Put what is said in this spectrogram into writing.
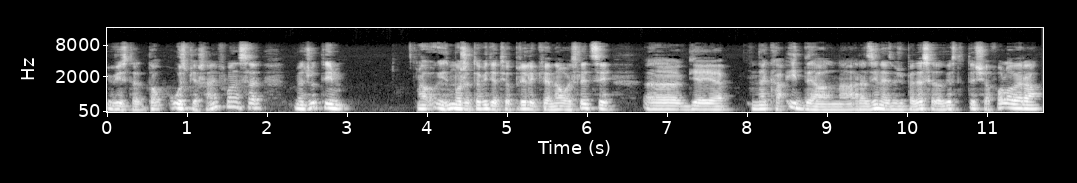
vi ste to uspješan influencer, međutim, možete vidjeti otprilike na ovoj slici e, gdje je neka idealna razina između 50 do 200 tisuća followera,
